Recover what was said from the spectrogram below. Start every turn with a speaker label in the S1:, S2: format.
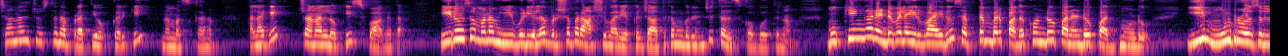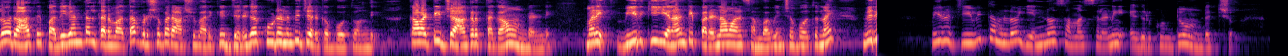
S1: Channel చూస్తున్న ప్రతి ఒక్కరికి నమస్కారం. అలాగే ఛానల్లోకి స్వాగతం. ఈరోజు మనం ఈ వీడియోలో వృషభ రాశి వారి యొక్క జాతకం గురించి తెలుసుకోబోతున్నాం. ముఖ్యంగా రెండు వేల ఇరవై ఐదు సెప్టెంబర్ పదకొండు పన్నెండు పదమూడు ఈ మూడు రోజుల్లో రాత్రి పది గంటల తర్వాత వృషభ రాశి వారికి జరగకూడనిది జరగబోతోంది. కాబట్టి జాగ్రత్తగా ఉండండి. మరి వీరికి ఎలాంటి పరిణామాలు సంభవించబోతున్నాయి? వీరి మీరు జీవితంలో ఎన్నో సమస్యలని ఎదుర్కొంటూ ఉండొచ్చు.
